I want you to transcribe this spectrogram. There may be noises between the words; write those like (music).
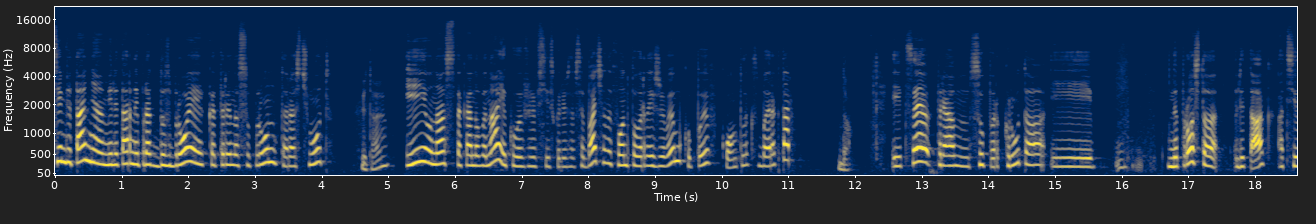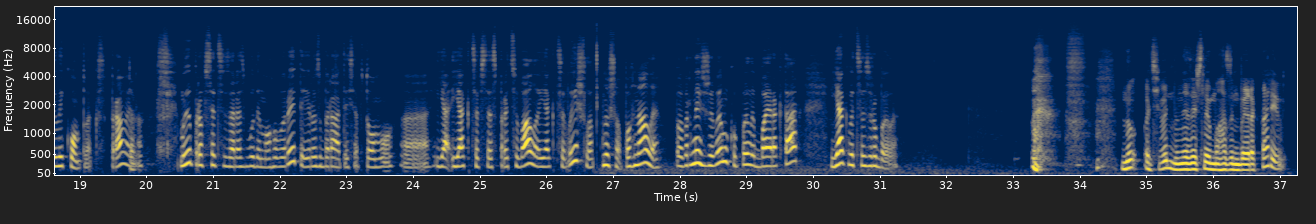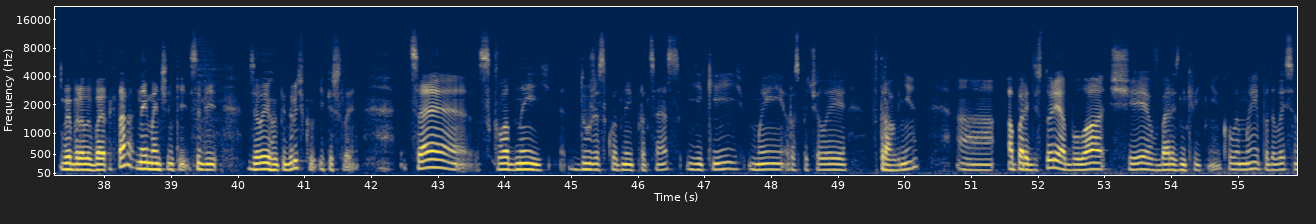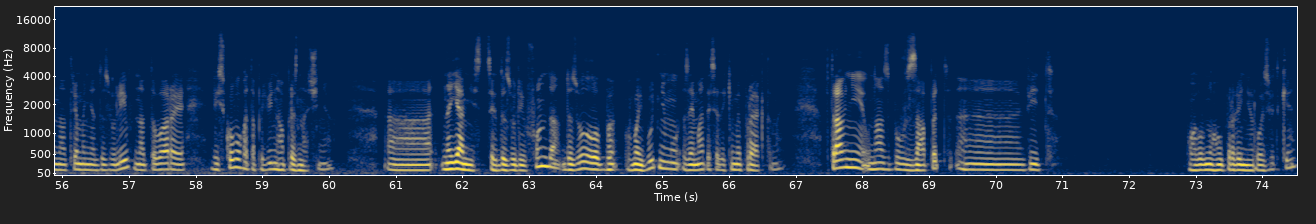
Всім вітання. Мілітарний проект до зброї Катерина Супрун, Тарас Чмут. Вітаю. І у нас така новина, яку ви вже всі, скоріш за все, бачили. Фонд Повернись живим купив комплекс Байрактар. Да. І це прям супер круто і не просто літак, а цілий комплекс. Правильно? Так. Ми про все це зараз будемо говорити і розбиратися в тому, е, як це все спрацювало, як це вийшло. Ну що, погнали? Повернись живим, купили Байрактар. Як ви це зробили? (laughs) Ну, очевидно, не зайшли в магазин байрактарів, вибрали байрактар, найменшенький собі, взяли його під ручку і пішли. Це складний, дуже складний процес, який ми розпочали в травні. А передісторія була ще в березні-квітні, коли ми подалися на отримання дозволів на товари військового та подвійного призначення. Наявність цих дозволів фонду дозволило б в майбутньому займатися такими проектами. В травні у нас був запит е, від головного управління розвідки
